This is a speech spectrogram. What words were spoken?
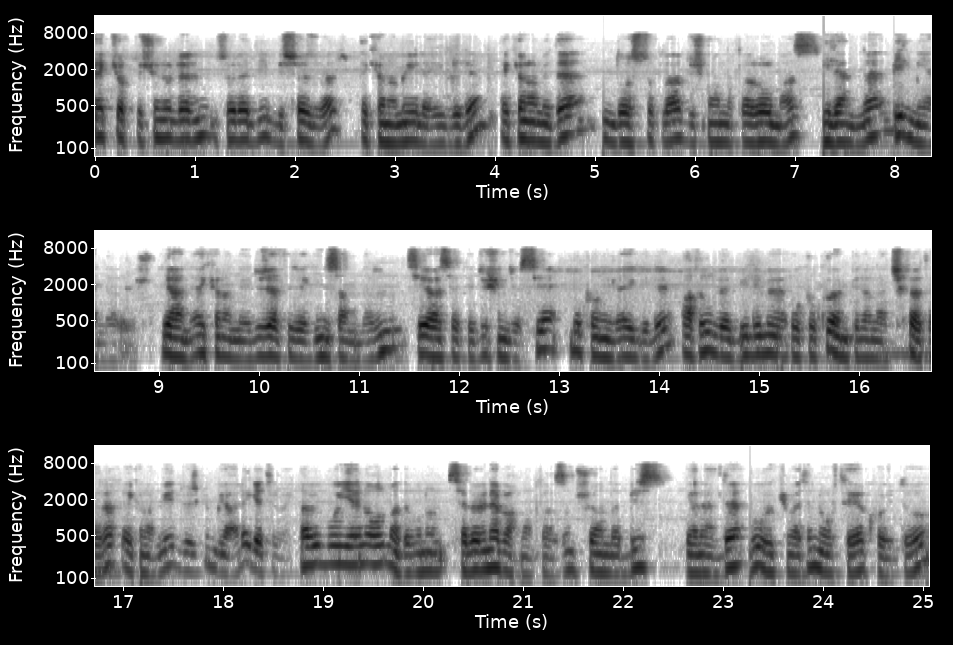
pek çok düşünürlerin söylediği bir söz var ekonomiyle ilgili. Ekonomide dostluklar, düşman düşmanlıklar olmaz. Bilenle bilmeyenler olur. Yani ekonomiyi düzeltecek insanların siyaseti, düşüncesi bu konuyla ilgili akıl ve bilimi, hukuku ön plana çıkartarak ekonomiyi düzgün bir hale getirmek. Tabii bu yeni olmadı. Bunun sebebine bakmak lazım. Şu anda biz genelde bu hükümetin ortaya koyduğu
